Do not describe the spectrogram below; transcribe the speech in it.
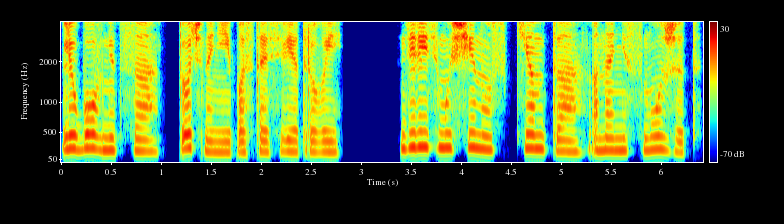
любовница точно не ипостась Ветровой. Делить мужчину с кем-то она не сможет.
